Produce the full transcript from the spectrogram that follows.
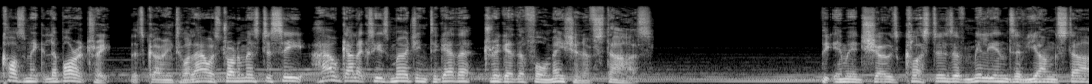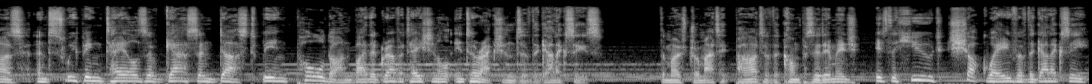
cosmic laboratory that's going to allow astronomers to see how galaxies merging together trigger the formation of stars. The image shows clusters of millions of young stars and sweeping tails of gas and dust being pulled on by the gravitational interactions of the galaxies. The most dramatic part of the composite image is the huge shock wave of the galaxy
